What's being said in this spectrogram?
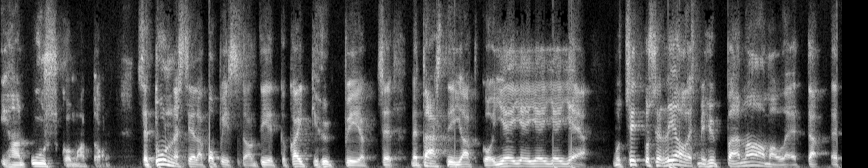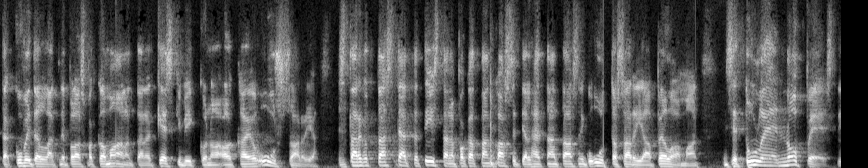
ihan uskomaton. Se tunne siellä kopissa on, tiedätkö, kaikki hyppii ja se, me päästiin jatkoon, jee, jee, jee, jee, jee. Mutta sitten kun se realismi hyppää naamalle, että, että kuvitellaan, että ne pelas vaikka maanantaina, että keskiviikkona alkaa jo uusi sarja. Ja se tarkoittaa sitä, että tiistaina pakataan kassit ja lähdetään taas niinku uutta sarjaa pelaamaan. Niin se tulee nopeasti,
